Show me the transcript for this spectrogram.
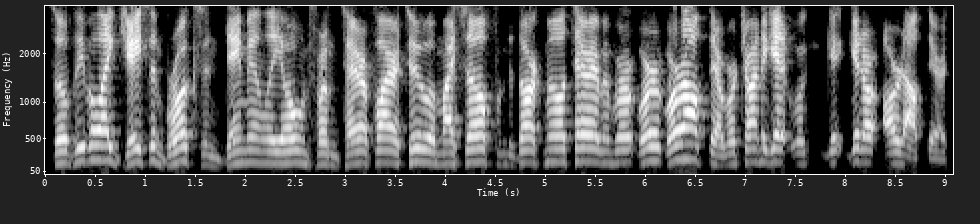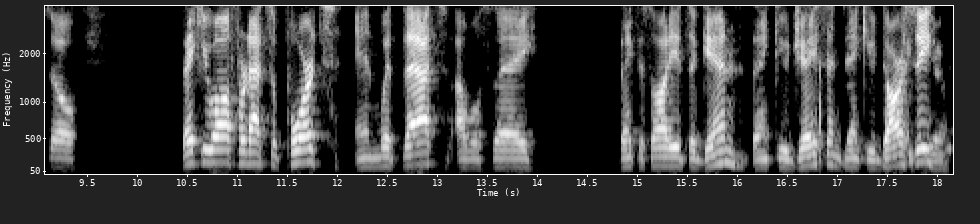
So people like Jason Brooks and Damien Leone from Terrifier 2 and myself from the Dark Military. I mean, we're we're, we're out there. We're trying to get get get our art out there. So thank you all for that support. And with that, I will say thank this audience again. Thank you, Jason. Thank you, Darcy. Thank you.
